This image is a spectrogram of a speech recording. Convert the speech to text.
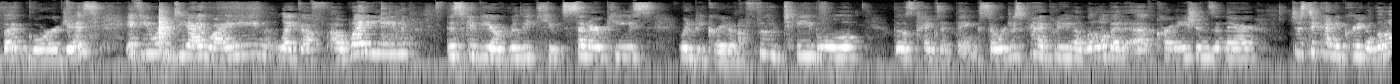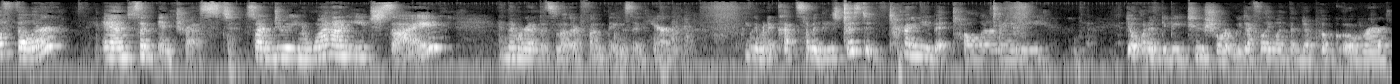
but gorgeous. If you were DIYing like a, a wedding, this could be a really cute centerpiece. Would be great on a food table, those kinds of things. So we're just kind of putting a little bit of carnations in there just to kind of create a little filler and some interest. So I'm doing one on each side and then we're gonna put some other fun things in here. I think I'm gonna cut some of these just a tiny bit taller maybe. Don't want them to be too short. We definitely want them to poke over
